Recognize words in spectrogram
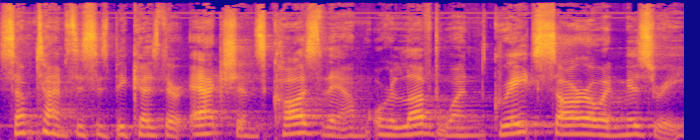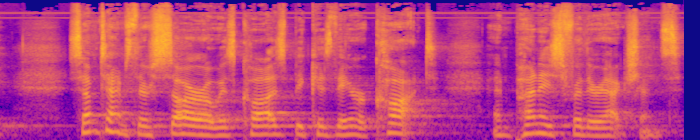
Sometimes this is because their actions cause them or loved one great sorrow and misery. Sometimes their sorrow is caused because they are caught and punished for their actions.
